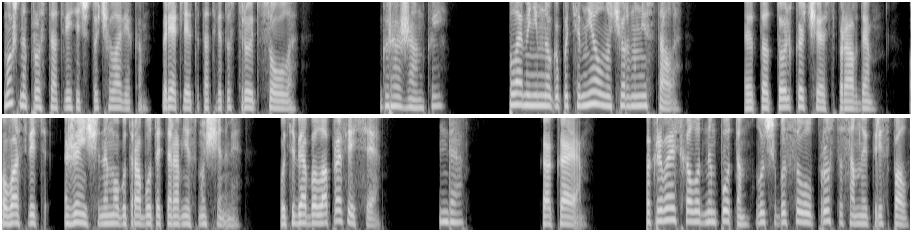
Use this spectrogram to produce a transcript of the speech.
Можно просто ответить, что человеком. Вряд ли этот ответ устроит Соула. «Горожанкой». Пламя немного потемнело, но черным не стало. «Это только часть правды. У вас ведь женщины могут работать наравне с мужчинами. У тебя была профессия?» «Да». «Какая?» Покрываясь холодным потом, лучше бы Соул просто со мной переспал.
